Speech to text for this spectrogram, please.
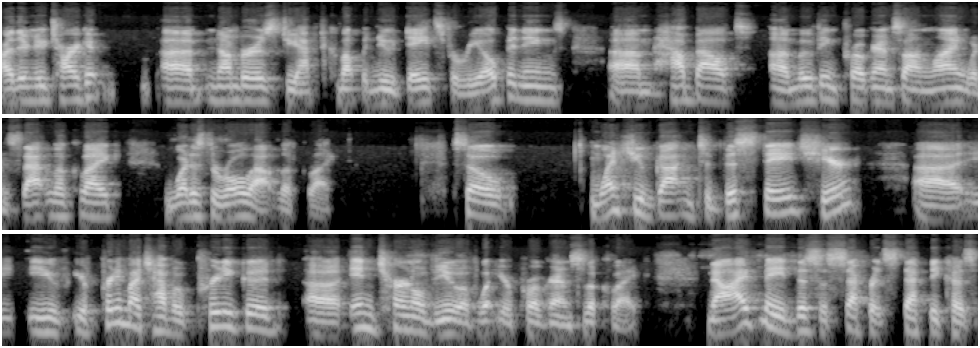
Are there new target uh, numbers? Do you have to come up with new dates for reopenings? Um, how about uh, moving programs online? What does that look like? What does the rollout look like? So once you've gotten to this stage here, uh, you you pretty much have a pretty good uh, internal view of what your programs look like. Now, I've made this a separate step because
